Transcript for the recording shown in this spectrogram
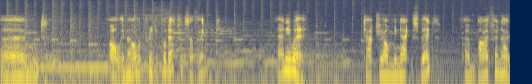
And all in all, a pretty good effort, I think. Anyway, catch you on my next vid, and bye for now.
